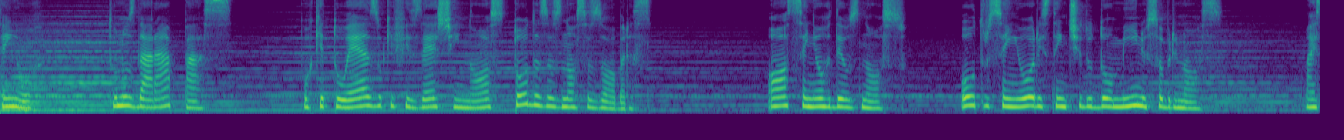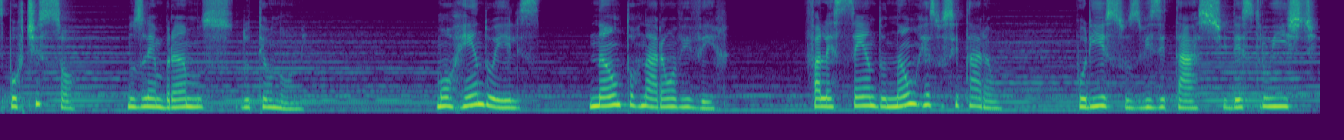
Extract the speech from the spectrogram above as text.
Senhor, tu nos dará a paz, porque tu és o que fizeste em nós todas as nossas obras. Ó Senhor Deus nosso, outros senhores têm tido domínio sobre nós, mas por ti só nos lembramos do teu nome. Morrendo eles, não tornarão a viver, falecendo, não ressuscitarão. Por isso os visitaste, destruíste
